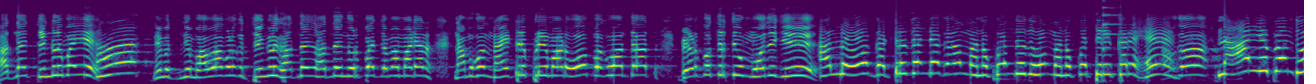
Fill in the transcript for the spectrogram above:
ಹದಿನೈದು ತಿಂಗಳಿಗೆ ಬಾಯಿ ಹಾ. ನಿಮ್ಮ ನಿಮ್ಮ ಅವಾಗಳಿಗೆ ತಿಂಗಳಿಗೆ ಹದಿನೈದು ಹದಿನೈದು ನೂರು ರೂಪಾಯಿ ಜಮಾ ಮಾಡ್ಯಾರ. ನಮಗೊಂದು ನೈಟ್ ಟ್ರಿಪ್ ಫ್ರೀ ಮಾಡು. ಓ ಭಗವಂತ ಅಂತ ಬೇಡ್ಕೋತಿರ್ತೀವಿ ಮೋದಿಗೆ. ಅಲ್ಲೋ ಗಟ್ರ ದಂಡ್ಯಾಗ ಮನ್ಕೊಂದುದು ಮನ್ಕೋತಿರಿ ಖರೆ ಹೌದಾ? ನಾಯಿ ಬಂದು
